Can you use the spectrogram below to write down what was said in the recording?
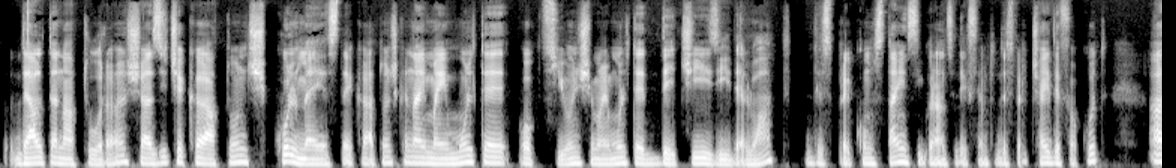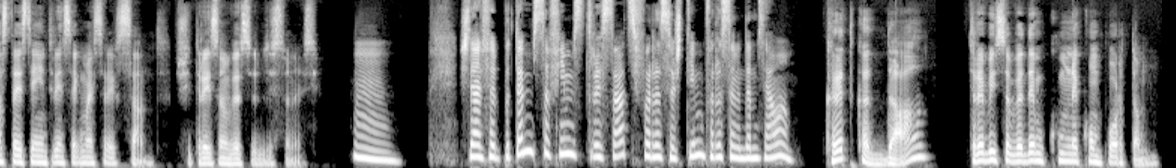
de altă natură și a zice că atunci, culmea este că atunci când ai mai multe opțiuni și mai multe decizii de luat despre cum stai în siguranță, de exemplu, despre ce ai de făcut, asta este intrinsec mai stresant și trebuie să înveți să gestionezi. Hmm. Și de altfel, putem să fim stresați fără să știm, fără să ne dăm seama? Cred că da, trebuie să vedem cum ne comportăm.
